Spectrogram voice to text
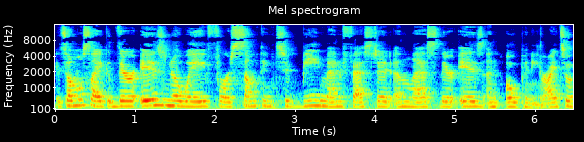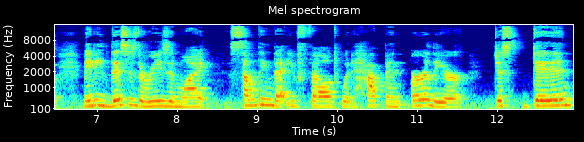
It's almost like there is no way for something to be manifested unless there is an opening, right? So maybe this is the reason why something that you felt would happen earlier just didn't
